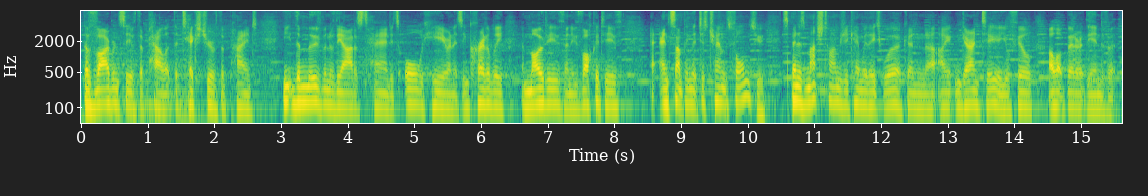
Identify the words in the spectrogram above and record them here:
The vibrancy of the palette, the texture of the paint, the movement of the artist's hand, it's all here and it's incredibly emotive and evocative and something that just transforms you. Spend as much time as you can with each work and uh, I guarantee you you'll feel a lot better at the end of it.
